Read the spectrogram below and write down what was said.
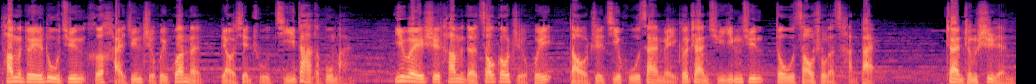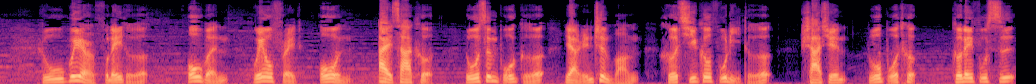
他们对陆军和海军指挥官们表现出极大的不满，因为是他们的糟糕指挥导致几乎在每个战区英军都遭受了惨败。战争诗人如威尔弗雷德·欧文 （Wilfred Owen）、艾萨克·罗森伯格两人阵亡，和齐格弗里德·沙宣·罗伯特·格雷夫斯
